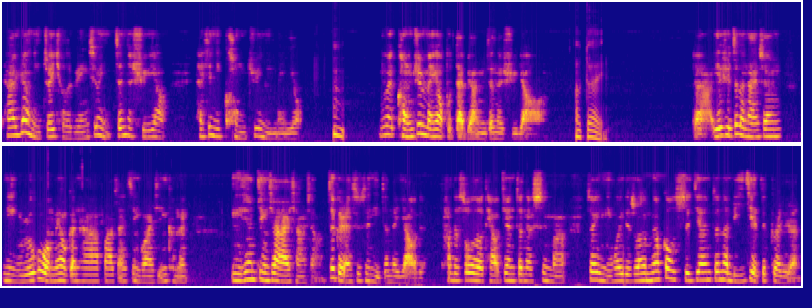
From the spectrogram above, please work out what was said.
他让你追求的原因，是因为你真的需要，还是你恐惧你没有？嗯，因为恐惧没有不代表你真的需要啊。哦，对，对啊，也许这个男生，你如果没有跟他发生性关系，你可能你先静下来想想，这个人是不是你真的要的？他的所有的条件真的是吗？所以你会一直说有没有够时间真的理解这个人？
